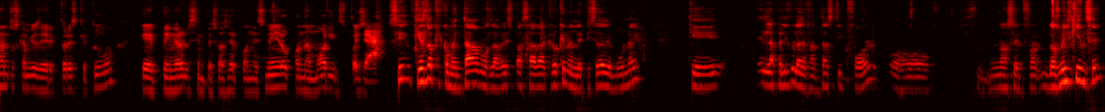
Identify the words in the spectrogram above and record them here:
tantos cambios de directores que tuvo, que primero les empezó a hacer con esmero, con amor y después ya. Sí, que es lo que comentábamos la vez pasada, creo que en el episodio de Moon Knight, que en la película de Fantastic Four, o no sé, fue- 2015,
